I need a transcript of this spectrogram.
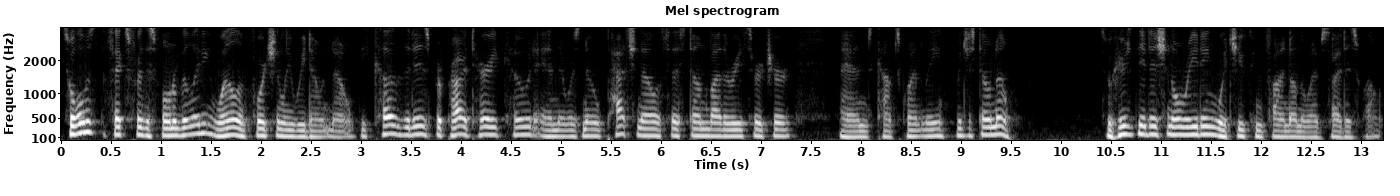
So what was the fix for this vulnerability? Well, unfortunately, we don't know. Because it is proprietary code and there was no patch analysis done by the researcher, and consequently, we just don't know. So here's the additional reading, which you can find on the website as well.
